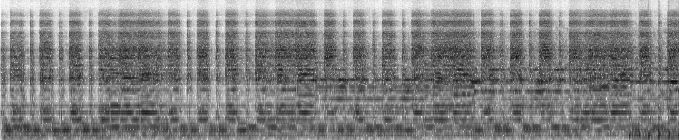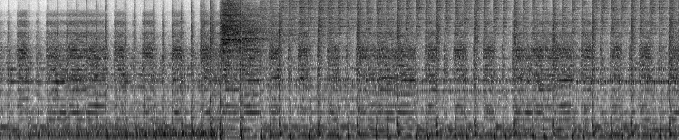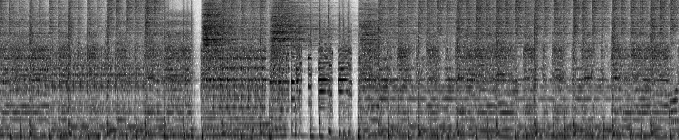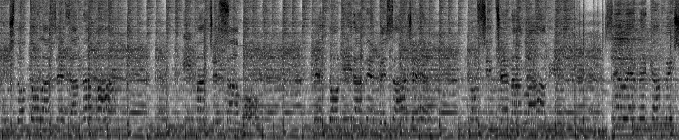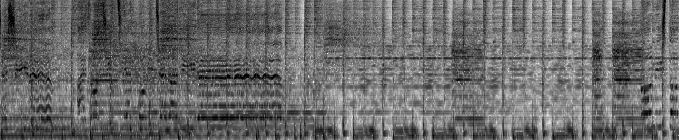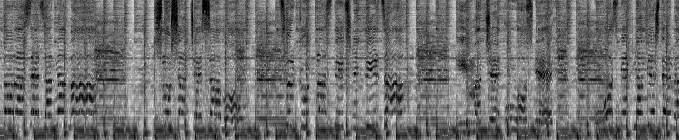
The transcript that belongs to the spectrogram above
Thank you. se za nama. Imat će samo betonirane pesaže Nosit će na glavi zelene kape i šešire Aj zločin će este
